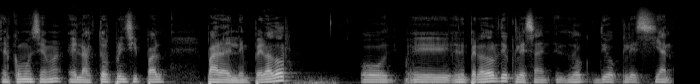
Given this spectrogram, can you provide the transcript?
el ¿cómo se llama? El actor principal para el emperador, o eh, el emperador Dioclesian- Diocleciano.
